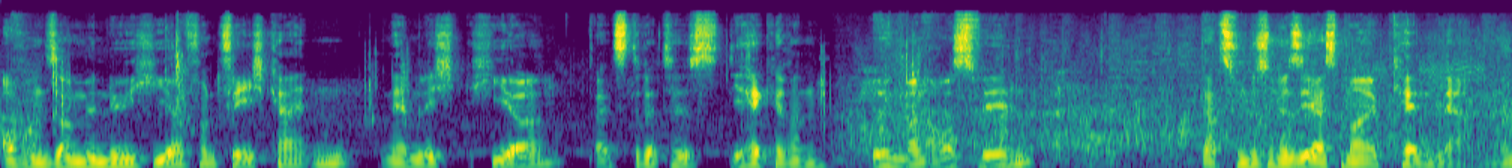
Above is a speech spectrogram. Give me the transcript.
auf unserem Menü hier von Fähigkeiten, nämlich hier als drittes, die Hackerin irgendwann auswählen. Dazu müssen wir sie erstmal kennenlernen. Ne?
